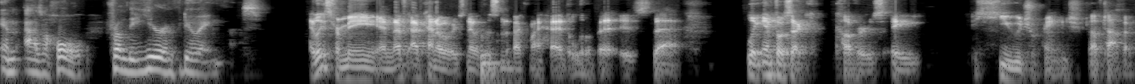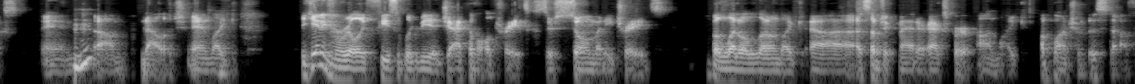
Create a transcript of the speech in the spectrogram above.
and as a whole from the year of doing this? at least for me, and I've, I've kind of always known this in the back of my head a little bit, is that like InfoSec covers a huge range of topics and Mhm. um, knowledge, and like you can't even really feasibly be a jack of all trades because there's so many trades, but let alone like uh, a subject matter expert on like a bunch of this stuff.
